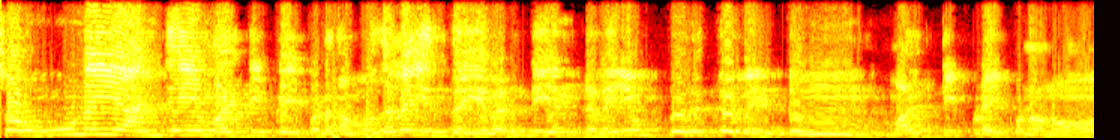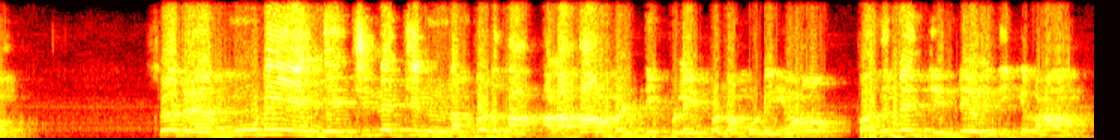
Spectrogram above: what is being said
சோ மூணையும் அஞ்சையும் மல்டிப்ளை பண்ணுங்க முதல்ல இந்த இரண்டு எண்களையும் பெருக்க வேண்டும். மல்டிப்ளை பண்ணணும். ஸோ மூணையும் அஞ்சு சின்ன சின்ன நம்பர் தான். அழகா மல்டிப்ளை பண்ண முடியும். பதினஞ்சுன்னு எழுதிக்கலாம்.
